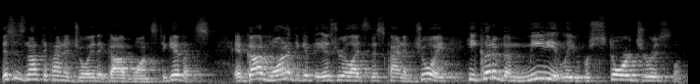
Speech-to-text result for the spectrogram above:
This is not the kind of joy that God wants to give us. If God wanted to give the Israelites this kind of joy, He could have immediately restored Jerusalem.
